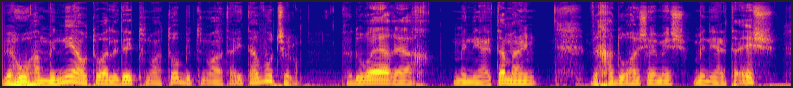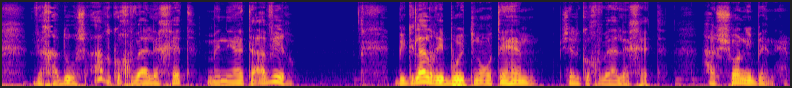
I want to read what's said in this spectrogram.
והוא המניע אותו על ידי תנועתו בתנועת ההתהוות שלו. כדור הירח מניע את המים, וכדור השמש מניע את האש, וכדור שאר כוכבי הלכת מניע את האוויר. בגלל ריבוי תנועותיהם של כוכבי הלכת, השוני ביניהם,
